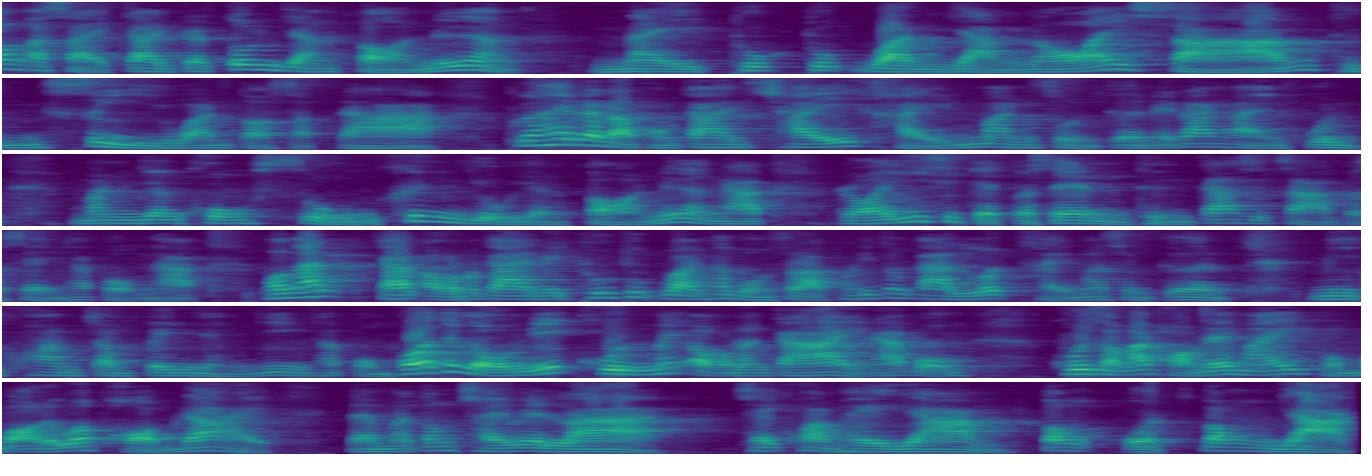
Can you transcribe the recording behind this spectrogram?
ต้องอาศัยการกระตุ้นอย่างต่อเนื่องในทุกๆวันอย่างน้อย 3-4ถึงวันต่อสัปดาห์ เพื่อให้ระดับของการใช้ไขมันส่วนเกินในร่างกายของคุณ มันยังคงสูงขึ้นอยู่อย่างต่อเนื่องนะครับ 127%ถึง 93%ครับผมนะครับเพราะงั้นการออกกำลังกายในทุกๆวันครับผมสำหรับคนที่ต้องการลดไขมันส่วนเกิน มีความจำเป็นอย่างยิ่งครับผมเพราะถ้าเกิดวันนี้คุณไม่ออกกำลังกายนะครับผมคุณสามารถผอมได้ไหมผมบอกเลยว่าผอมได้ แต่มันต้องใช้เวลา ใช้ความพยายามต้องอดต้องอยาก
